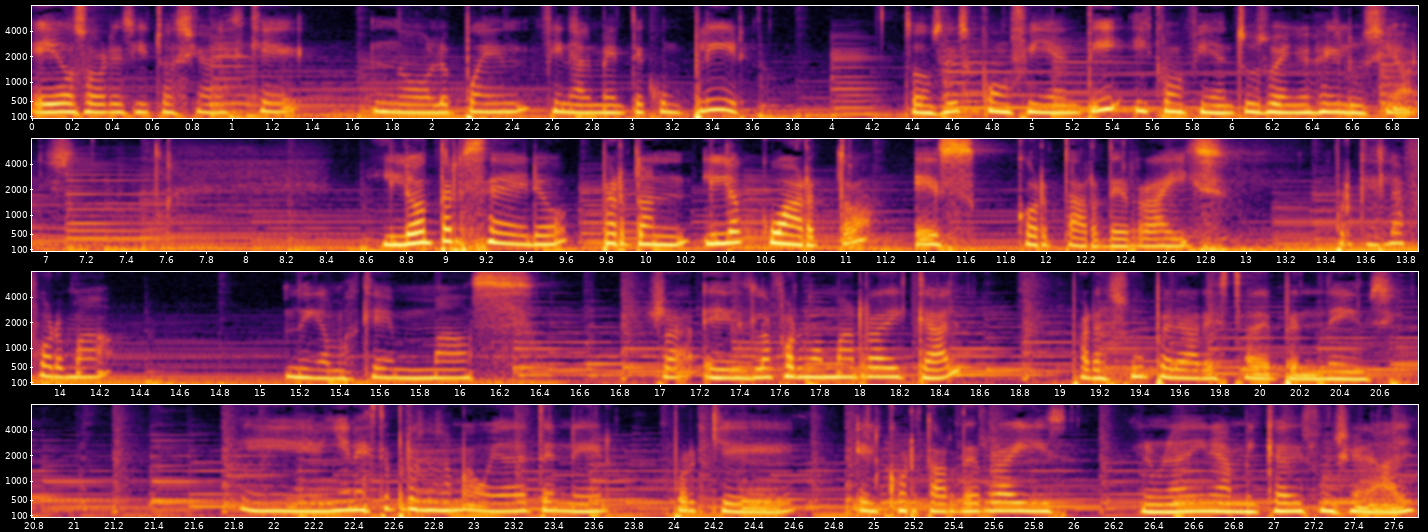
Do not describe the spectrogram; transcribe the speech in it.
eh, o sobre situaciones que no lo pueden finalmente cumplir. Entonces confía en ti y confía en tus sueños e ilusiones. Y lo tercero, perdón, y lo cuarto es cortar de raíz, porque es la forma, digamos que más, es la forma más radical para superar esta dependencia. y en este proceso me voy a detener porque el cortar de raíz en una dinámica disfuncional,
